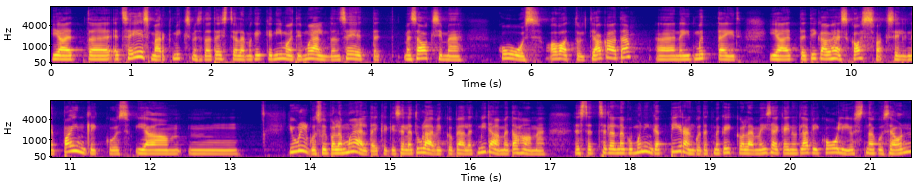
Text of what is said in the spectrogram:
Ja et, et see eesmärk, miks me seda tõesti oleme kõike niimoodi mõelnud, on see, et, et me saaksime koos avatult jagada neid mõtteid ja et, et igaühes kasvaks selline paindlikkus ja mm, julgus võib-olla mõelda ikkagi selle tuleviku peale, et mida me tahame, sest et sellel nagu mõningad piirangud, et me kõik oleme ise käinud läbi kooli just nagu see on.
